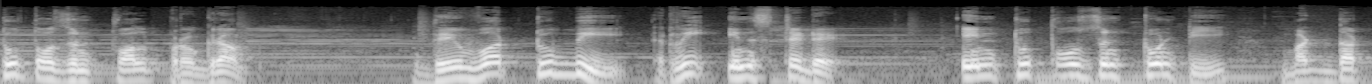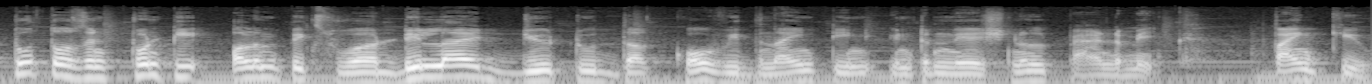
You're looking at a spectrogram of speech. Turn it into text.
2012 program. They were to be reinstated in 2020 but the 2020 Olympics were delayed due to the COVID 19 international pandemic. Thank you.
